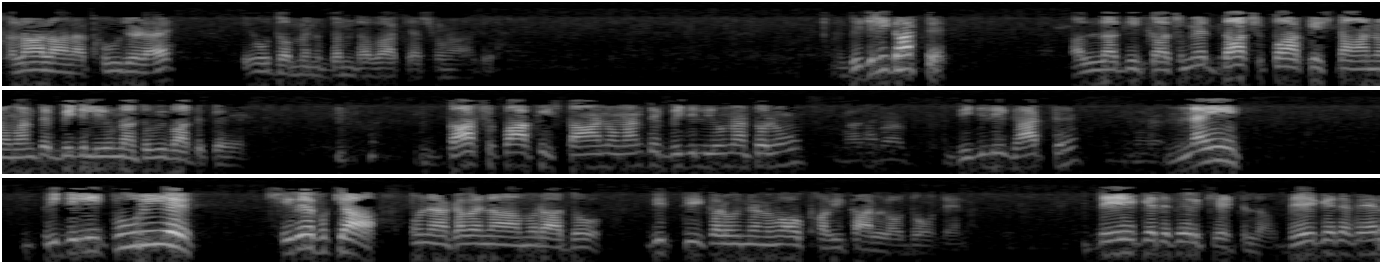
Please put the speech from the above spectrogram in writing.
کلال والا کھو جڑا ہے، یہ تو مینوں بندہ واقعہ سنا دیا۔ بجلی گھٹ ہے۔ اللہ دی قسم ہے، دس پاکستان ہون تے بجلی انہاں تو بھی ود کے۔ دس پاکستان ہون تے بجلی انہاں تو لوں۔ بجلی گھٹ۔ نہیں، بجلی پوری ہے۔ صرف کیا؟ انہیں کہ نہ مرادو، دتی کرو انہوں اوکھا بھی کر لو، دو دن۔ دے کے تے پھر کھچ لو۔ دے کے تے پھر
